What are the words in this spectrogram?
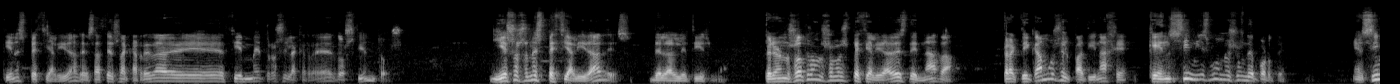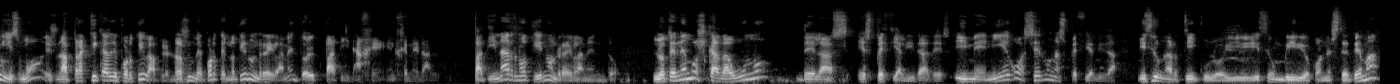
tiene especialidades, haces la carrera de 100 metros y la carrera de 200. Y eso son especialidades del atletismo. Pero nosotros no somos especialidades de nada practicamos el patinaje, que en sí mismo no es un deporte. En sí mismo es una práctica deportiva, pero no es un deporte, no tiene un reglamento el patinaje en general. Patinar no tiene un reglamento. Lo tenemos cada uno de las especialidades y me niego a ser una especialidad. Hice un artículo y hice un vídeo con este tema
